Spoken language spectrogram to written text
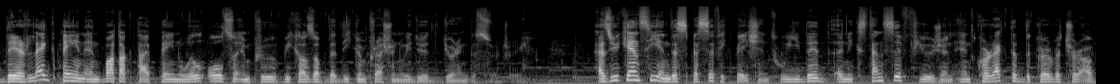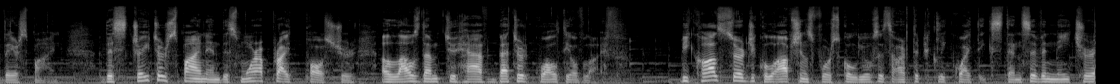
Their leg pain and buttock type pain will also improve because of the decompression we did during the surgery. As you can see in this specific patient, we did an extensive fusion and corrected the curvature of their spine. This straighter spine and this more upright posture allows them to have better quality of life. Because surgical options for scoliosis are typically quite extensive in nature,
